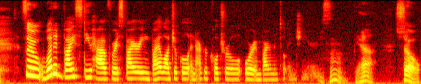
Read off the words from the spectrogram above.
so, what advice do you have for aspiring biological and agricultural or environmental engineers? hmm Yeah. So,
